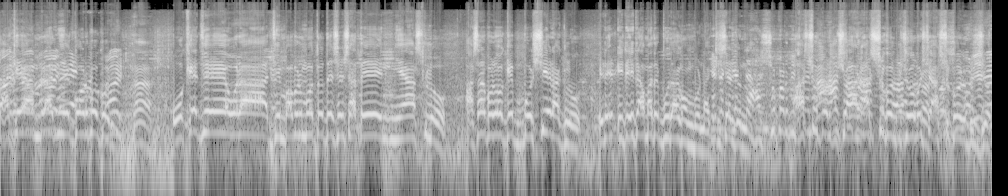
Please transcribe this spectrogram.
যাকে আমরা নিয়ে গর্ব করি। হ্যাঁ। ওকে যে ওরা জিম্বাবুর মতো দেশের সাথে নিয়ে আসলো আসার পরে ওকে বসিয়ে রাখল এটা এটা- এটা আমাদের বুধাগম্ব না কিসের জন্য? হাস্যকর বিষয়। হাস্যকর বিষয় অবশ্যই হাস্যকর বিষয়।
